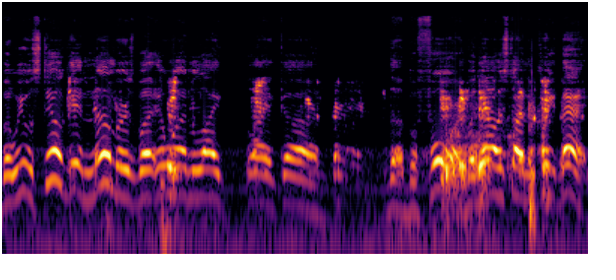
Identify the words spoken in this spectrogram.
But we were still getting numbers, but it wasn't like like uh, the before. But now it's starting to creep back.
